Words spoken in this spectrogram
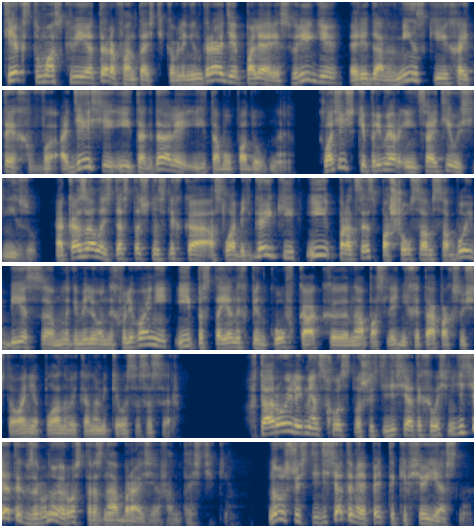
Текст в Москве, Террафантастика в Ленинграде, Полярис в Риге, Эридан в Минске, Хайтех в Одессе и так далее и тому подобное. Классический пример инициативы снизу. Оказалось достаточно слегка ослабить гайки, и процесс пошел сам собой без э, многомиллионных вливаний и постоянных пинков, как э, на последних этапах существования плановой экономики в СССР. Второй элемент сходства 60-х и 80-х – взрывной рост разнообразия фантастики. Но с 60-ми опять-таки все ясно.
